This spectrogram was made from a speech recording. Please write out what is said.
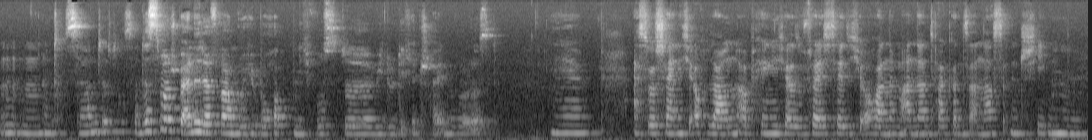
Mm -mm. Interessant, interessant. Das ist zum Beispiel eine der Fragen, wo ich überhaupt nicht wusste, wie du dich entscheiden würdest. Nee. Es ist wahrscheinlich auch launenabhängig. Also vielleicht hätte ich auch an einem anderen Tag ganz anders entschieden. Mhm.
